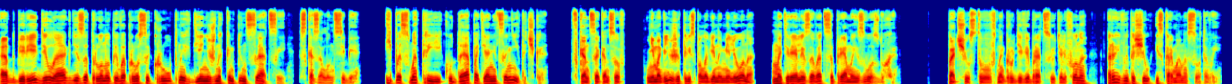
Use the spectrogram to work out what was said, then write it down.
«Отбери дела, где затронуты вопросы крупных денежных компенсаций», — сказал он себе. «И посмотри, куда потянется ниточка. В конце концов, не могли же три с половиной миллиона материализоваться прямо из воздуха». Почувствовав на груди вибрацию телефона, Рэй вытащил из кармана сотовый.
